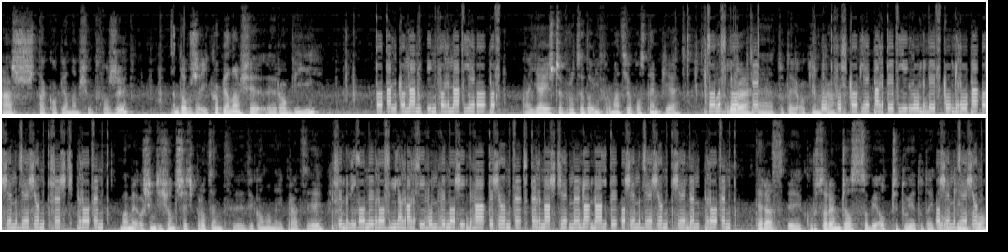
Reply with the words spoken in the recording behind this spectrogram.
aż ta kopia nam się utworzy. Dobrze, i kopia nam się robi, a ja jeszcze wrócę do informacji o postępie, które e, tutaj okienka. utwórz kopię partycji lub dysku, grupa 86%, Mamy 86% wykonanej pracy. Przybliżony rozmiar archiwum wynosi 2014 MB 87%, Teraz y, kursorem JOS sobie odczytuję tutaj to okienko.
